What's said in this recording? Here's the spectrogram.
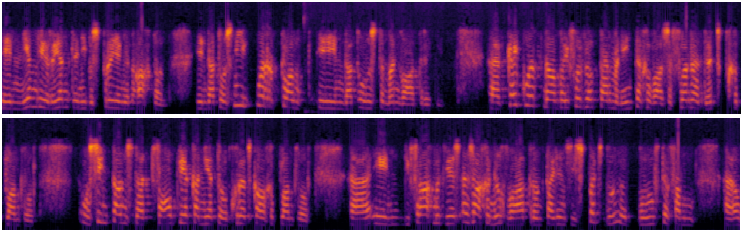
en neem die reën en die besproeiing in ag dan en dat ons nie oorplant en dat ons te min water het nie. Uh kyk ook na byvoorbeeld permanente gewasse voordat dit geplant word. Ons sien tans dat veral pekanneute op groot skaal geplant word. Uh en die vraag moet wees is daar genoeg water om tydens die spitsbehoefte van uh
